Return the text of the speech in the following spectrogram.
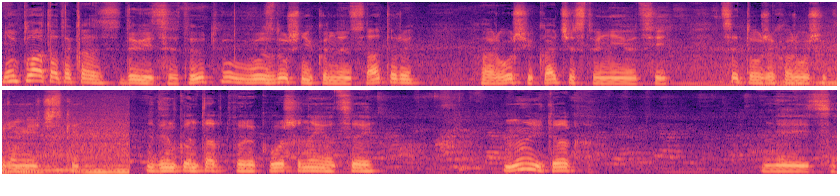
Ну плата така, дивіться, тут воздушні конденсатори, хороші, качественні оці. Це теж хороші керамічні. Один контакт перекошений, оцей. Ну і так. Дивіться.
